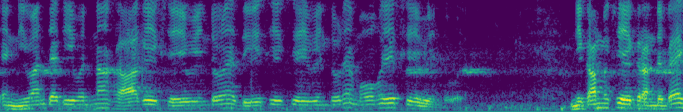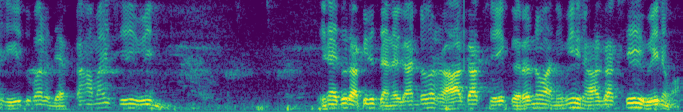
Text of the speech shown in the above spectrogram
දැන් නිවන් දැකීමට නම් රාගයේ ඡේ වෙන්න ඕනේ, ද්වේෂයේ ඡේ වෙන්න ඕනේ, මෝහයේ ඡේ වෙන්න ඕනේ. නිකම්ම ඡේ කරන්න බෑ හේතුඵල දැක්කහමයි ඡේ වෙන්නේ. එහෙනම් ඒතර අපිට දැනගන්න ඕන රාගක් ඡේ කරනවා නෙමෙයි රාගක් ඡේ වෙනවා.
